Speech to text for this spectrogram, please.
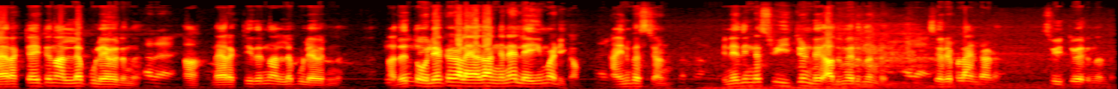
ഡയറക്റ്റ് ആയിട്ട് നല്ല പുളിയാ വരുന്നത്. ആ ഡയറക്റ്റ് ചെയ്തിട്ട് നല്ല പുളിയാ വരുന്നത്. അത് തൊലിയൊക്കെ കളയാതെ അങ്ങനെ ലൈം അടിക്കാം. അതിന് ബെസ്റ്റ് ആണ്. പിന്നെ ഇതിന്റെ സ്വീറ്റ് ഉണ്ട് അതും വരുന്നുണ്ട്. ചെറിയ പ്ലാന്റ് ആണ്. സ്വീറ്റ് വരുന്നുണ്ട്.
